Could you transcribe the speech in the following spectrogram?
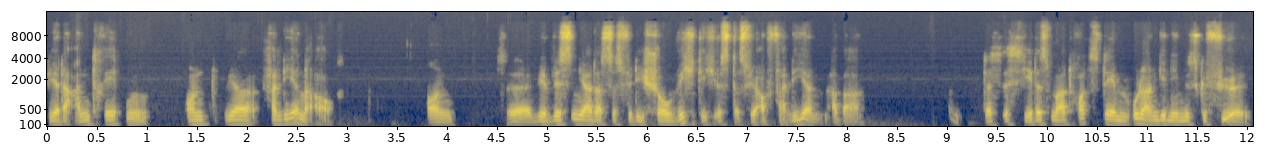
wir da antreten und wir verlieren auch. Und äh, wir wissen ja, dass es für die Show wichtig ist, dass wir auch verlieren, aber das ist jedes Mal trotzdem ein unangenehmes Gefühl.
